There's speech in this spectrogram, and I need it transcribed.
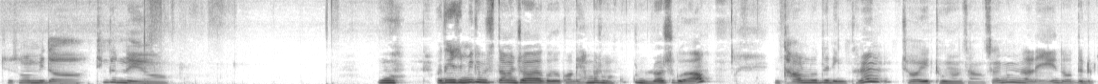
죄송합니다 튕겼네요. 뭐 어떻게 재밌게 보셨다면 좋아요 구독하기 한 번씩만 꾹꾹 눌러주고요. 다운로드 링크는 저희 동영상 설명란에 넣어드리도록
